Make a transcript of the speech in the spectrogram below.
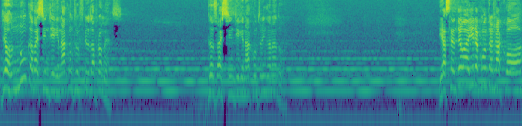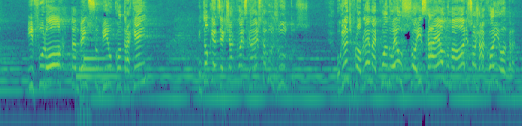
Deus nunca vai se indignar contra o filho da promessa. Deus vai se indignar contra o enganador. E acendeu a ira contra Jacó, e furor também subiu contra quem? Então quer dizer que Jacó e Israel estavam juntos. O grande problema é quando eu sou Israel numa hora e sou Jacó em outra.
